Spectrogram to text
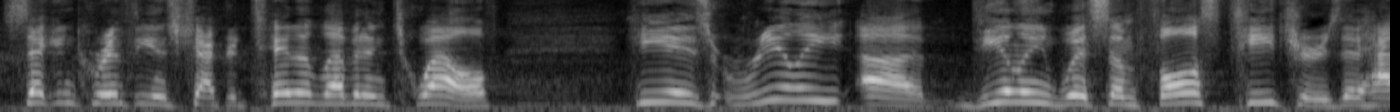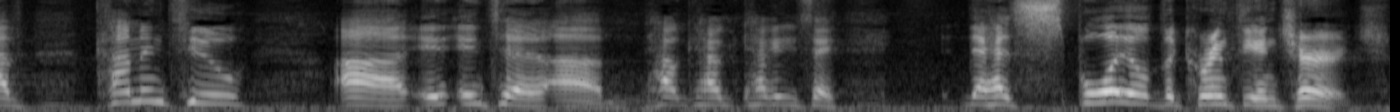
Second Corinthians chapter 10, 11, and 12. He is really uh, dealing with some false teachers that have come into, uh, into uh, how, how, how can you say, that has spoiled the Corinthian church.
